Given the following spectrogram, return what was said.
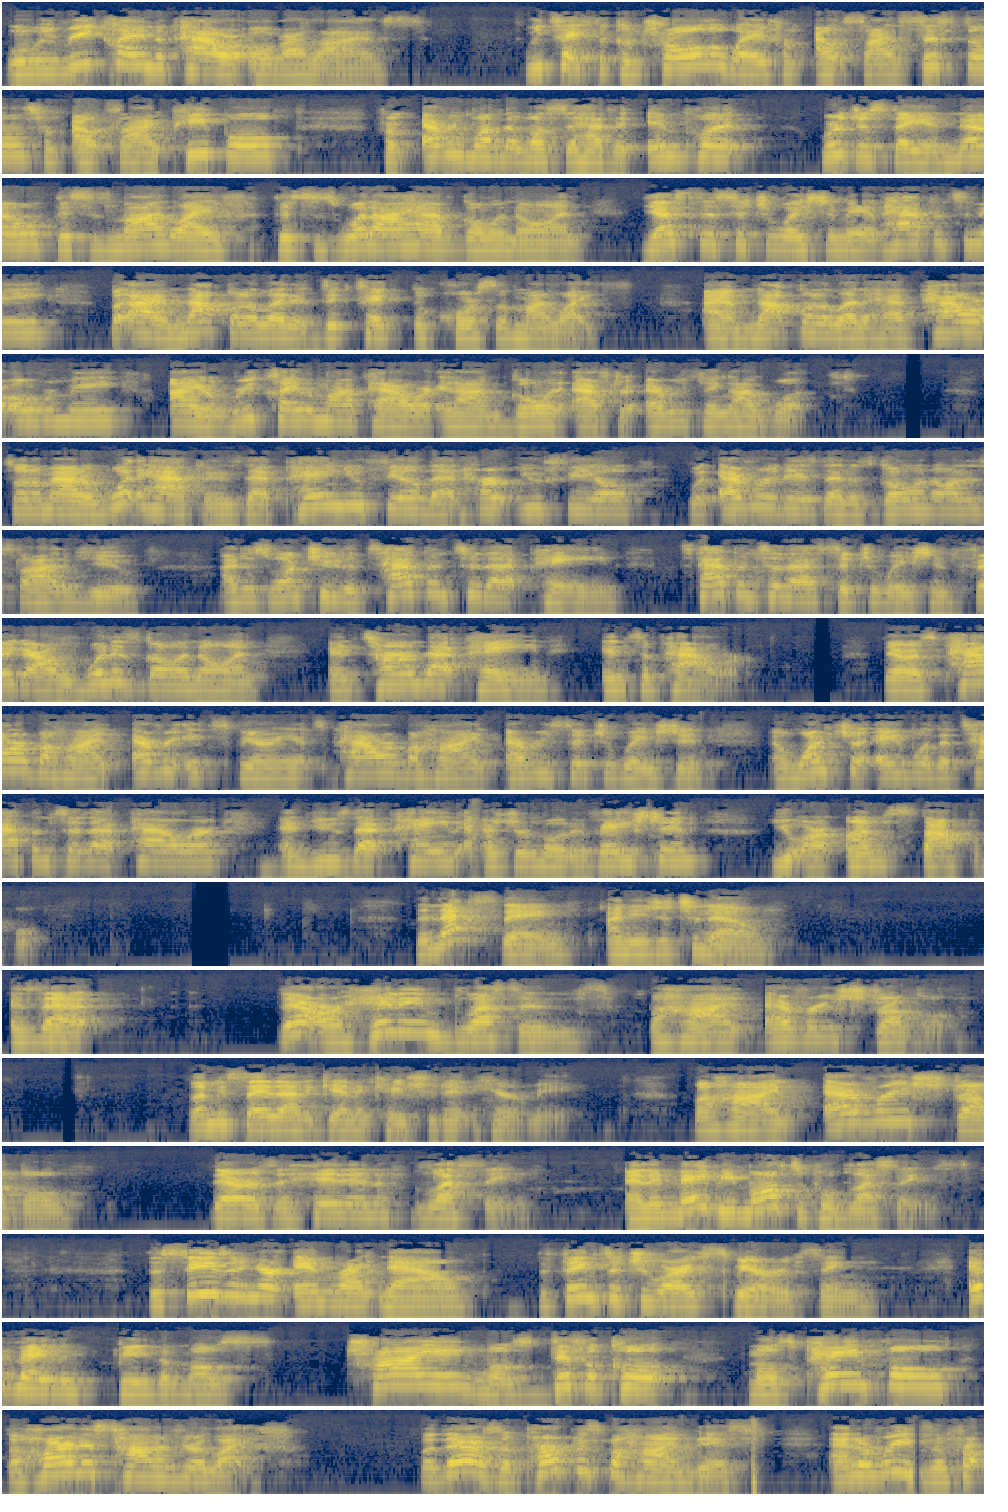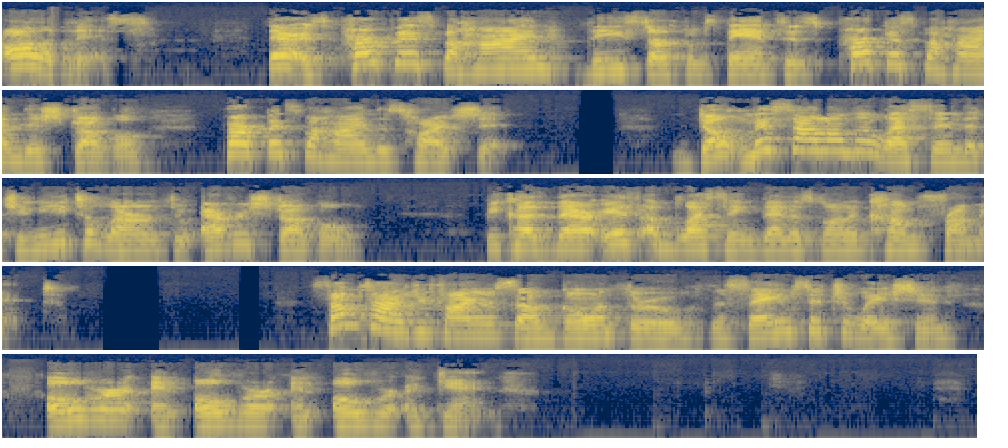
When we reclaim the power over our lives, we take the control away from outside systems, from outside people, from everyone that wants to have an input. We're just saying, no, this is my life. This is what I have going on. Yes, this situation may have happened to me, but I am not going to let it dictate the course of my life. I am not going to let it have power over me. I am reclaiming my power and I'm going after everything I want. So, no matter what happens, that pain you feel, that hurt you feel, whatever it is that is going on inside of you, I just want you to tap into that pain, tap into that situation, figure out what is going on, and turn that pain into power. There is power behind every experience, power behind every situation. And once you're able to tap into that power and use that pain as your motivation, you are unstoppable. The next thing I need you to know is that there are hidden blessings behind every struggle. Let me say that again in case you didn't hear me. Behind every struggle, there is a hidden blessing, and it may be multiple blessings. The season you're in right now, the things that you are experiencing, it may be the most trying, most difficult, most painful, the hardest time of your life. But there is a purpose behind this and a reason for all of this. There is purpose behind these circumstances, purpose behind this struggle, purpose behind this hardship. Don't miss out on the lesson that you need to learn through every struggle because there is a blessing that is going to come from it. Sometimes you find yourself going through the same situation over and over and over again.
